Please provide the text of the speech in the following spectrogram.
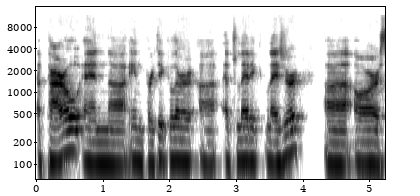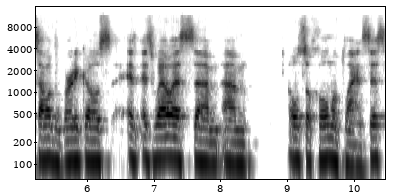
apparel, and uh, in particular, uh, athletic leisure uh, are some of the verticals, as, as well as um, um, also home appliances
